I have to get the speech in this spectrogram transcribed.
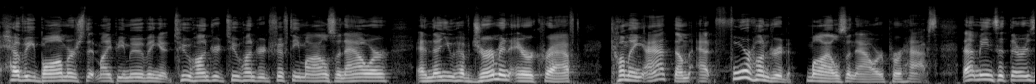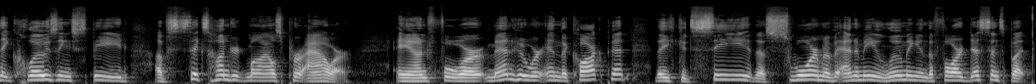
heavy bombers that might be moving at 200, 250 miles an hour, and then you have German aircraft coming at them at 400 miles an hour perhaps. That means that there is a closing speed of 600 miles per hour. And for men who were in the cockpit, they could see the swarm of enemy looming in the far distance, but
